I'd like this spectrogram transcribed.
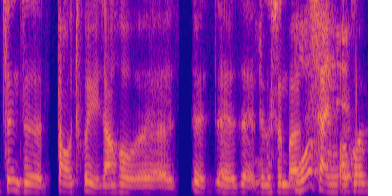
政治倒退，然后呃呃呃这个什么，包括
